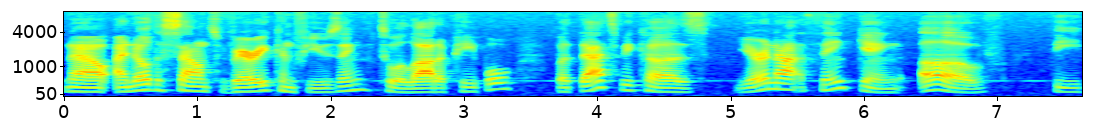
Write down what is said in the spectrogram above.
Now, I know this sounds very confusing to a lot of people, but that's because you're not thinking of the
